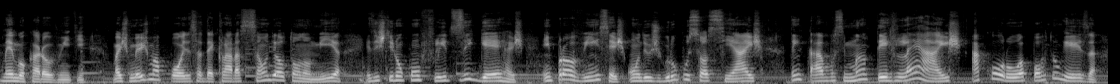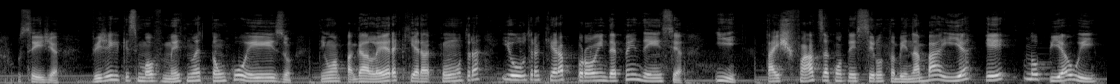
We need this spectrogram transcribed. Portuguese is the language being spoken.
Bem, meu caro ouvinte, mas mesmo após essa declaração de autonomia, existiram conflitos e guerras em províncias onde os grupos sociais tentavam se manter leais à coroa portuguesa. Ou seja, veja que esse movimento não é tão coeso. Tem uma galera que era contra e outra que era pró-independência. E tais fatos aconteceram também na Bahia e no Piauí.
